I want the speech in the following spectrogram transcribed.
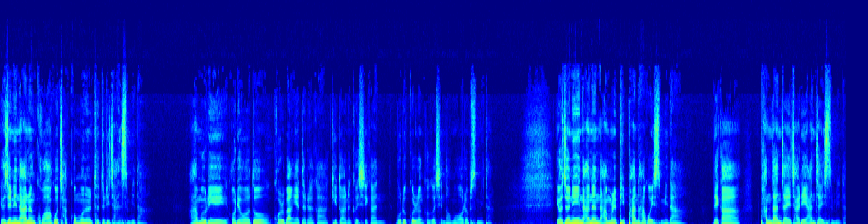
여전히 나는 고하고 찾고 문을 두드리지 않습니다. 아무리 어려워도 골방에 들어가 기도하는 그 시간 무릎 꿇는 그것이 너무 어렵습니다. 여전히 나는 남을 비판하고 있습니다. 내가 판단자의 자리에 앉아 있습니다.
